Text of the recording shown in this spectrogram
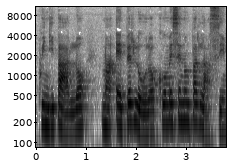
quindi parlo, ma è per loro come se non parlassi.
